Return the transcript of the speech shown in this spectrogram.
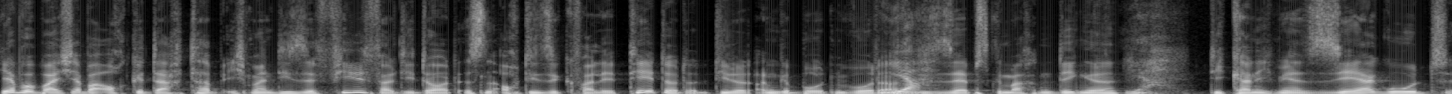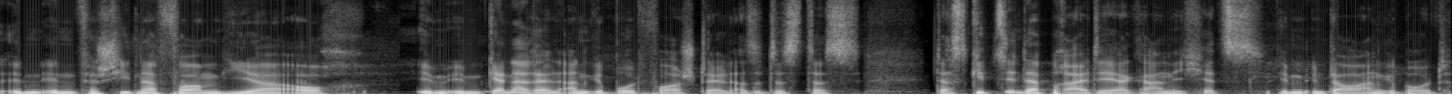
Ja, wobei ich aber auch gedacht habe, ich meine, diese Vielfalt, die dort ist und auch diese Qualität, die dort angeboten wurde, also diese selbstgemachten Dinge, ja. die kann ich mir sehr gut in, in verschiedener Form hier auch im, im generellen Angebot vorstellen. Also das, das, das gibt es in der Breite ja gar nicht jetzt im, im Dauerangebot.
